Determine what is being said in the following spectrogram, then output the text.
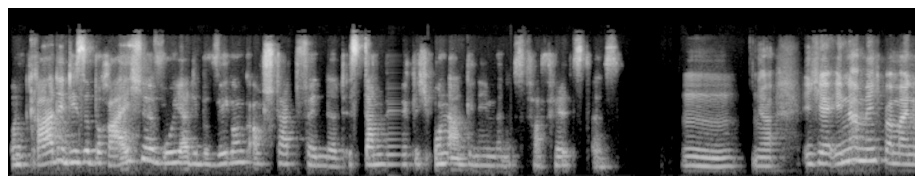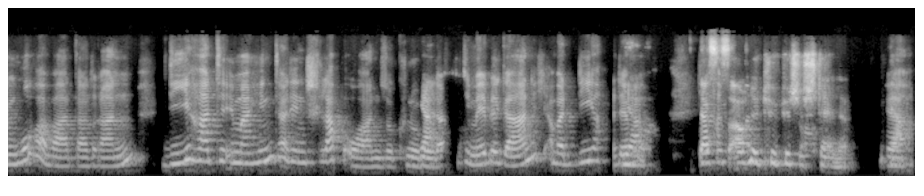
Und gerade diese Bereiche, wo ja die Bewegung auch stattfindet, ist dann wirklich unangenehm, wenn es verfilzt ist. Mhm. Ja, ich erinnere mich bei meinem Hoverwart daran, die hatte immer hinter den Schlappohren so Knubbel. Ja. Das hat die Mabel gar nicht, aber die. ja, das ist auch eine typische Stelle. Ja. ja.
